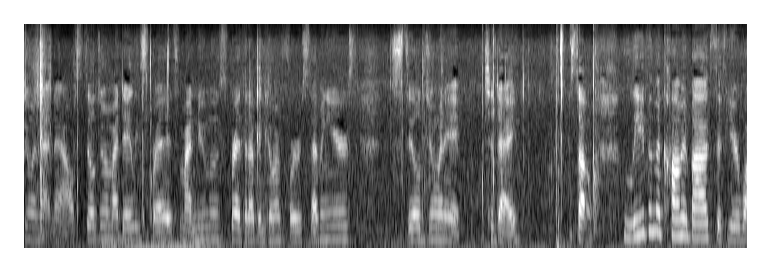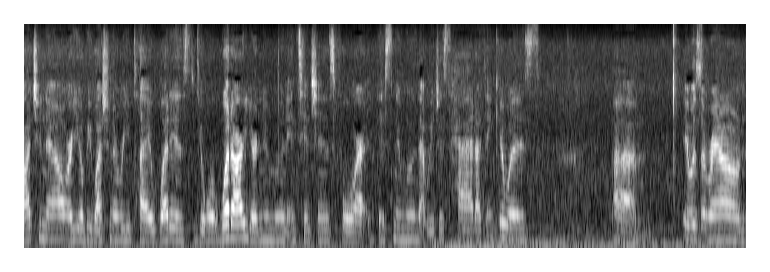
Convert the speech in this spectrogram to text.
doing that now. Still doing my daily spreads, my new moon spread that I've been doing for seven years. Still doing it today. So leave in the comment box if you're watching now or you'll be watching a replay what is your what are your new moon intentions for this new moon that we just had? I think it was um it was around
